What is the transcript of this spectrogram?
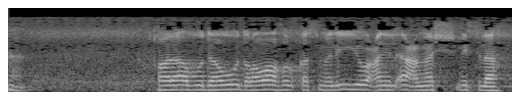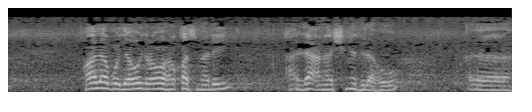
نعم. قال أبو داود رواه القسملي عن الأعمش مثله. قال أبو داود رواه القسملي عن الأعمش مثله. آه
